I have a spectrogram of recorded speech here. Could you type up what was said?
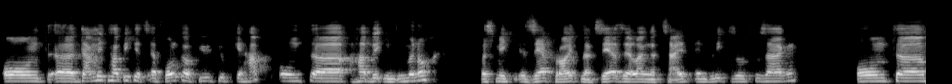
Und äh, damit habe ich jetzt Erfolg auf YouTube gehabt und äh, habe ihn immer noch was mich sehr freut, nach sehr, sehr langer Zeit endlich sozusagen. Und, äh,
